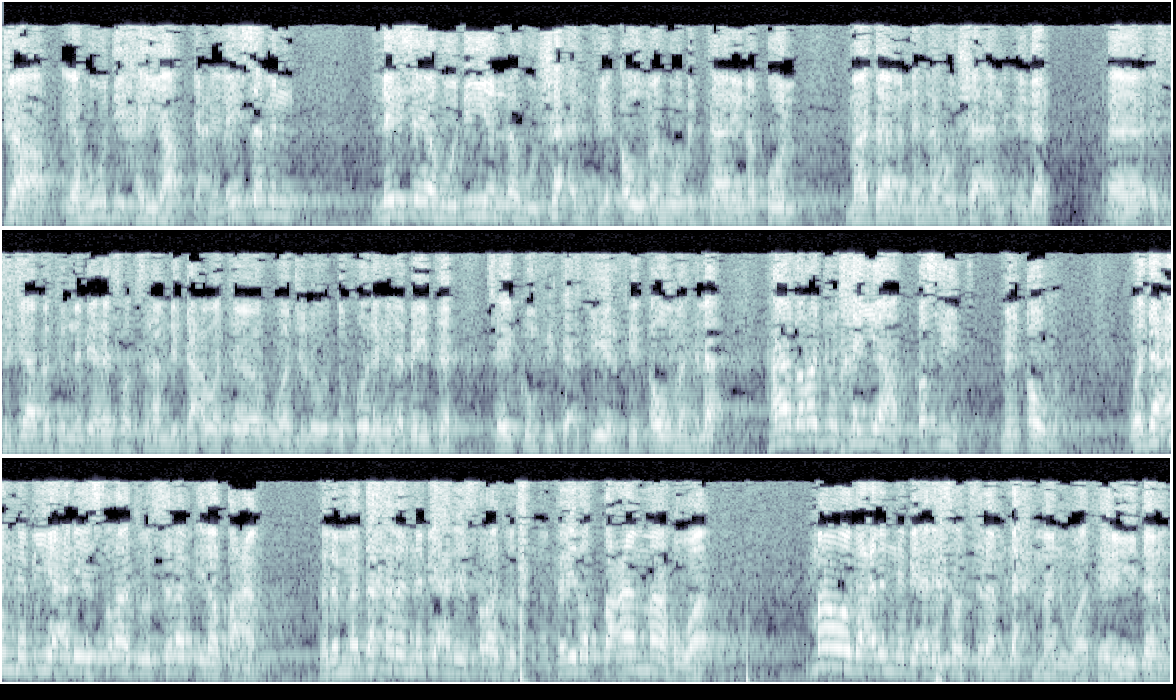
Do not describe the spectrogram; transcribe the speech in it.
جار يهودي خياط. يعني ليس من ليس يهوديا له شأن في قومه وبالتالي نقول ما دام أنه له شأن آه، استجابة النبي عليه الصلاة والسلام لدعوته وجلود دخوله إلى بيته. سيكون في تأثير في قومه. لا. هذا رجل خياط بسيط من قومه. ودعا النبي عليه الصلاة والسلام إلى طعام. فلما دخل النبي عليه الصلاة والسلام فإذا الطعام ما هو؟ ما وضع للنبي عليه الصلاة والسلام لحما وثريدا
